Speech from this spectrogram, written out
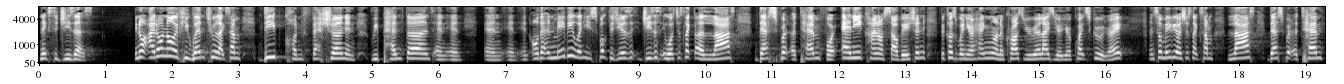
next to Jesus. You know, I don't know if he went through like some deep confession and repentance and, and, and, and, and all that. And maybe when he spoke to Jesus, Jesus, it was just like a last desperate attempt for any kind of salvation because when you're hanging on a cross, you realize you're, you're quite screwed, right? And so maybe it was just like some last desperate attempt.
